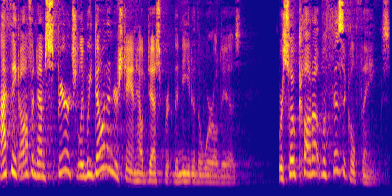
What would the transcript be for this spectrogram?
I think oftentimes spiritually we don't understand how desperate the need of the world is. We're so caught up with physical things.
